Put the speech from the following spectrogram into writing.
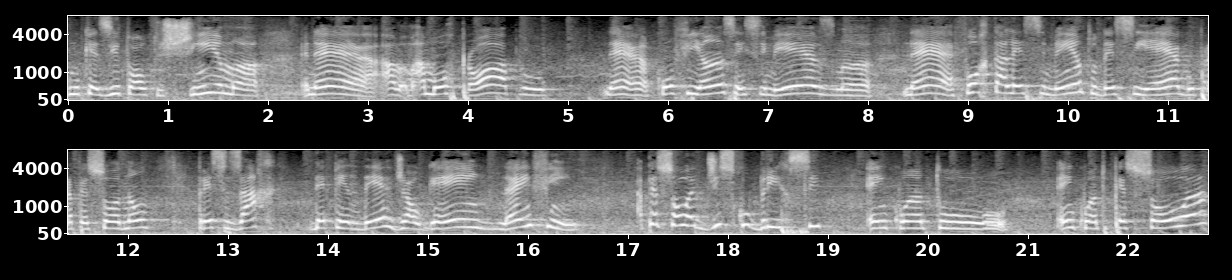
no quesito autoestima, né? Amor próprio, né? Confiança em si mesma, né? Fortalecimento desse ego para a pessoa não precisar depender de alguém, né? Enfim, a pessoa descobrir-se enquanto enquanto pessoa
